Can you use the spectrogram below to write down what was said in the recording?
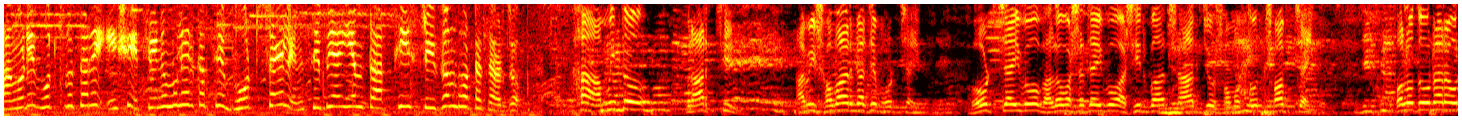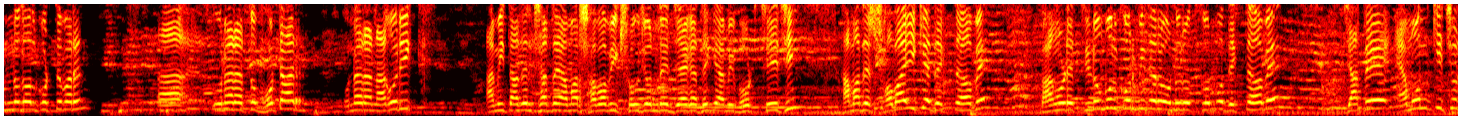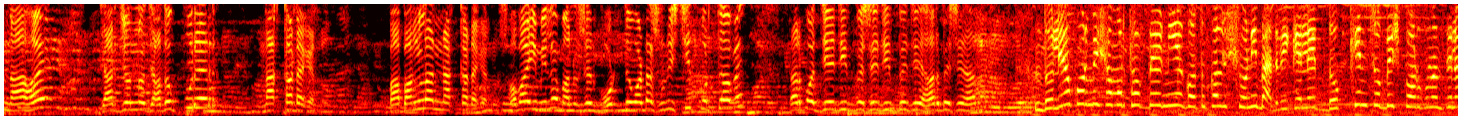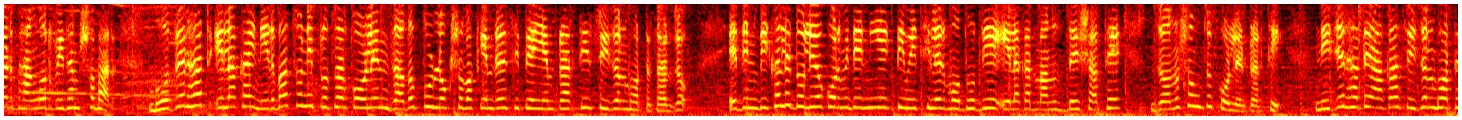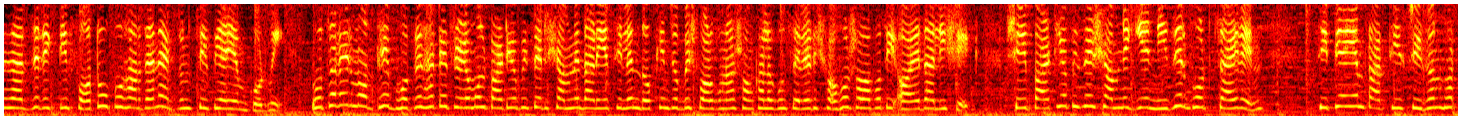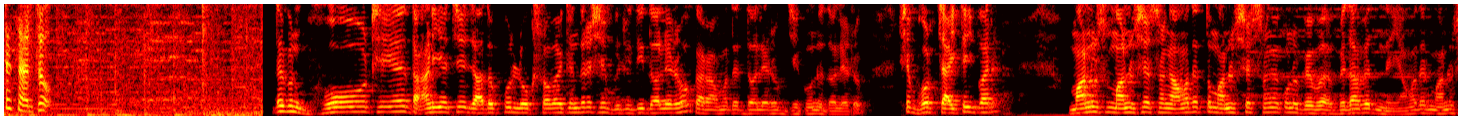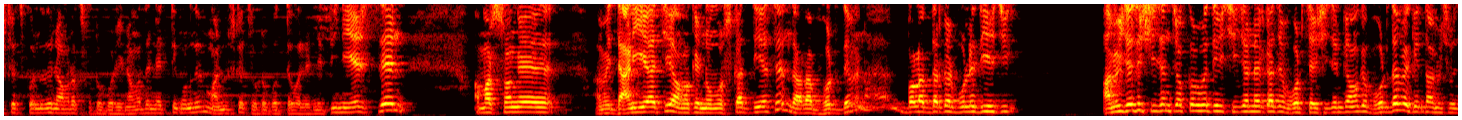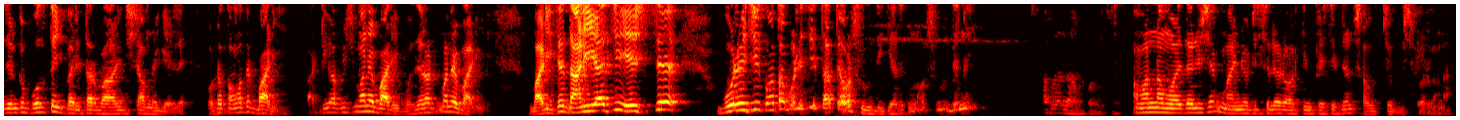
ভাঙড়ে ভোট প্রচারে এসে তৃণমূলের কাছে ভোট চাইলেন সিপিআইএম প্রার্থী সৃজন ভট্টাচার্য। হ্যাঁ আমি তো প্রার্থী। আমি সবার কাছে ভোট চাই। ভোট চাইব, ভালোবাসা চাইব, আশীর্বাদ, সাহায্য, সমর্থন সব চাইব। ফলত ওনারা অন্য দল করতে পারেন। ওনারা তো ভোটার, ওনারা নাগরিক। আমি তাদের সাথে আমার স্বাভাবিক সৌজন্যের জায়গা থেকে আমি ভোট চেয়েছি। আমাদের সবাইকে দেখতে হবে। ভাঙড়ের তৃণমূল কর্মীদেরও অনুরোধ করব, দেখতে হবে। যাতে এমন কিছু না হয় যার জন্য যাদবপুরের নাক কাটা গেল বা বাংলার নাক কাটা গেল। সবাই মিলে মানুষের ভোট দেওয়াটা সুনিশ্চিত করতে হবে। তারপর যে জিতবে, সে জিতবে, যে হারবে, সে হারবে। দলীয় কর্মী সমর্থকদের নিয়ে গতকাল শনিবার বিকেলে দক্ষিণ চব্বিশ পরগনা জেলার ভাঙড় বিধানসভার ভোজেরহাট এলাকায় নির্বাচনী প্রচার করলেন যাদবপুর লোকসভা কেন্দ্রের সিপিআইএম প্রার্থী সৃজন ভট্টাচার্য। এদিন বিকালে দলীয় কর্মীদের নিয়ে একটি মিছিলের মধ্য দিয়ে এলাকার মানুষদের সাথে জনসংযোগ করলেন প্রার্থী। নিজের হাতে আঁকা সৃজন ভট্টাচার্যের একটি ফটো উপহার দেন একজন সিপিআইএম কর্মী। প্রচারের মধ্যে ভোজেরহাটে তৃণমূল পার্টি অফিসের সামনে দাঁড়িয়েছিলেন দক্ষিণ চব্বিশ পরগনা সংখ্যালঘু সেলের সহ সভাপতি অয়েদ আলী শেখ। সেই পার্টি অফিসের সামনে গিয়ে নিজের ভোট চাইলেন সিপিআইএম প্রার্থী সৃজন ভট্টাচার্য। দেখুন ভোটে দাঁড়িয়েছে যাদবপুর লোকসভা কেন্দ্রে সে বিরোধী দলের হোক আর আমাদের দলের হোক যে কোনো দলের হোক সে ভোট চাইতেই পারে। মানুষ মানুষের সঙ্গে আমাদের তো মানুষের সঙ্গে কোনো ভেদাভেদ নেই। আমাদের মানুষকে কোনোদিন আমরা ছোট করি না। আমাদের নেত্রী কোনোদিন মানুষকে ছোট করতে বলেনি। তিনি এসছেন আমার সঙ্গে আমি দাঁড়িয়ে আছি আমাকে নমস্কার দিয়েছেন দাদা ভোট দেবেন হ্যাঁ, বলার দরকার বলে দিয়েছি। আমি যদি সৃজন চক্রবর্তী সৃজনের কাছে ভোট চাই সৃজনকে আমাকে ভোট দেবে কিন্তু আমি সৃজনকে বলতেই পারি তার বাড়ির সামনে গেলে। ওটা তো আমাদের বাড়ি। পার্টি অফিস মানে বাড়ি ভোজরাট মানে বাড়ি। বাড়িতে দাঁড়িয়ে আছি এসছে বলেছি কথা বলেছি তাতে অসুবিধে কী আছে? কোনো অসুবিধে নেই। আমার নাম ওয়েদ আলী শেখ মাইনরিটি সেলের ওয়ার্কিং প্রেসিডেন্ট সাউথ চব্বিশ পরগনা।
